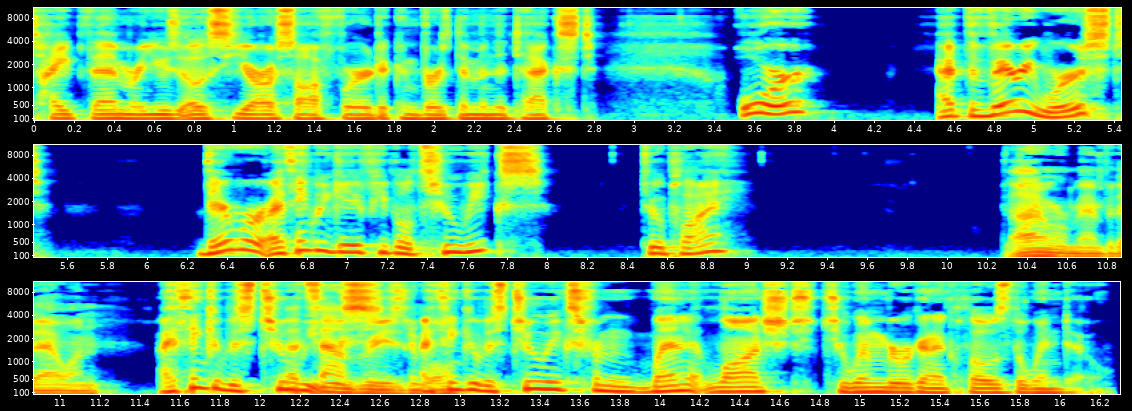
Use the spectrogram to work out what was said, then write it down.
type them, or use OCR software to convert them into text. Or, at the very worst, there were I think we gave people two weeks to apply. I don't remember that one. I think it was two That weeks. sounds reasonable. I think it was two weeks from when it launched to when we were going to close the window,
